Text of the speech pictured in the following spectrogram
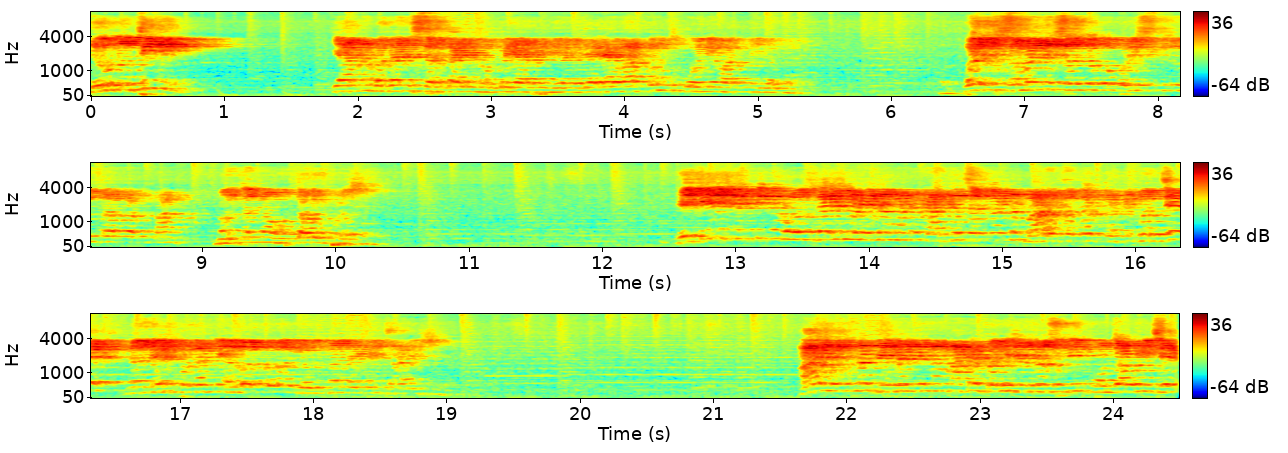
એવું નથી કે આપણે બધાને સરકારી નોકરી આપી દે જ્યારે આ વાત કરું છું, કોઈની વાત નહીં ગમે. પછી સમયને સંજોગો પરિસ્થિતિ જોતા આપણે મંથનમાં ઉતારવું પડશે. એક આ યોજના જેના જેના માટે બની છે સુધી પહોંચાડવી છે.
